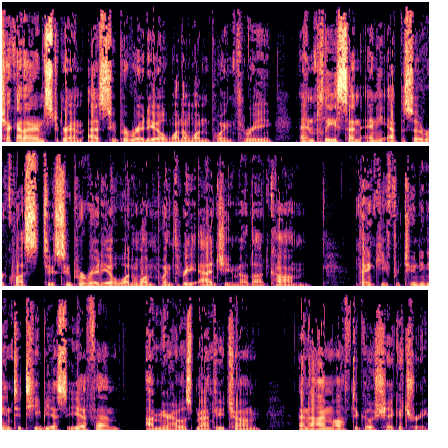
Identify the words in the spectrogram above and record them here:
Check out our Instagram at superradio101.3 and please send any episode requests to superradio101.3 at gmail.com. Thank you for tuning in to TBS EFM. I'm your host, Matthew Chung, and I'm off to go shake a tree.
